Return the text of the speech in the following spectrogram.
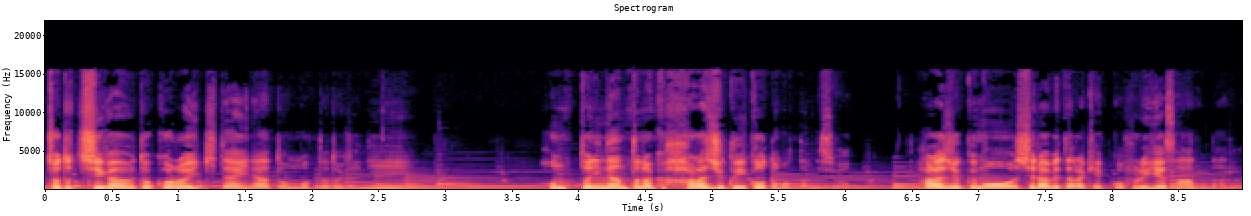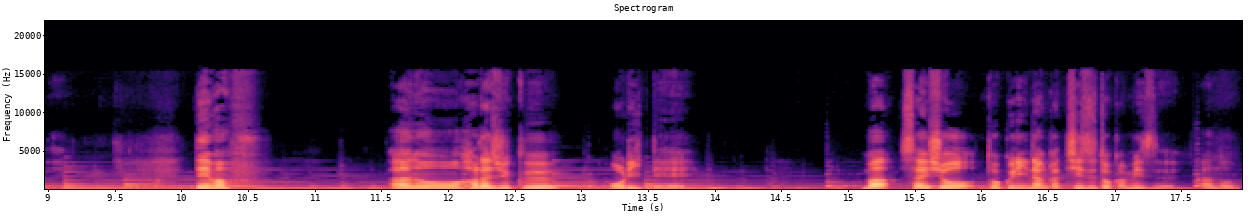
ちょっと違うところ行きたいなと思った時に本当になんとなく原宿行こうと思ったんですよ。原宿も調べたら結構古着屋さんあったんで。でまああの原宿降りてまあ最初特になんか地図とか見ずあの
